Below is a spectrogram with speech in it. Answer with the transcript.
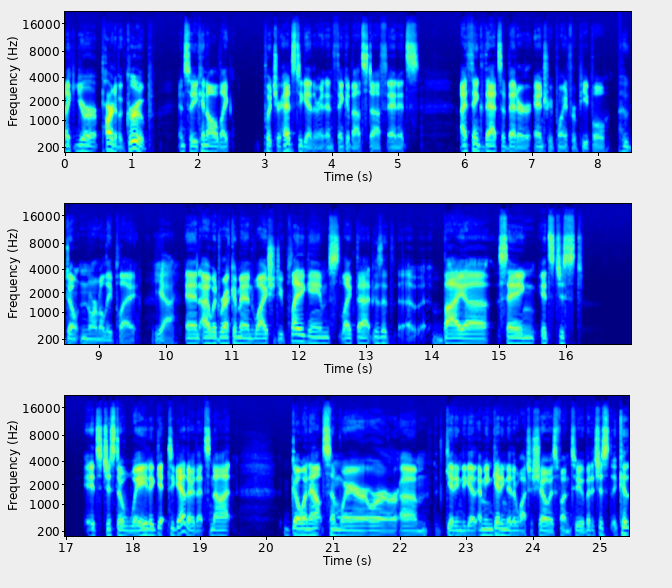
like you're part of a group and so you can all like put your heads together and, and think about stuff and it's I think that's a better entry point for people who don't normally play. Yeah. and I would recommend why should you play games like that? Because it uh, by uh, saying it's just it's just a way to get together that's not going out somewhere or um, getting together. I mean, getting together to watch a show is fun too, but it's just cause,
